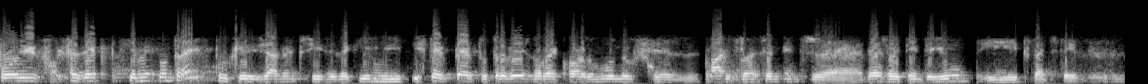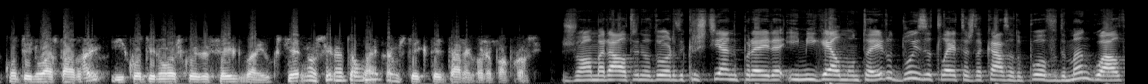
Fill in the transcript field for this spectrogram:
foi, foi fazer praticamente um treino, porque já não precisa daquilo e, esteve perto outra vez do recorde do mundo, fez vários lançamentos a 10,81 e, portanto, esteve, continua a estar bem e continuam as coisas a sair bem. O Cristiano não saiu tão bem, vamos ter que tentar agora para a próxima. João Amaral, treinador de Cristiano Pereira e Miguel Monteiro, dois atletas da Casa do Povo de Mangualde,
